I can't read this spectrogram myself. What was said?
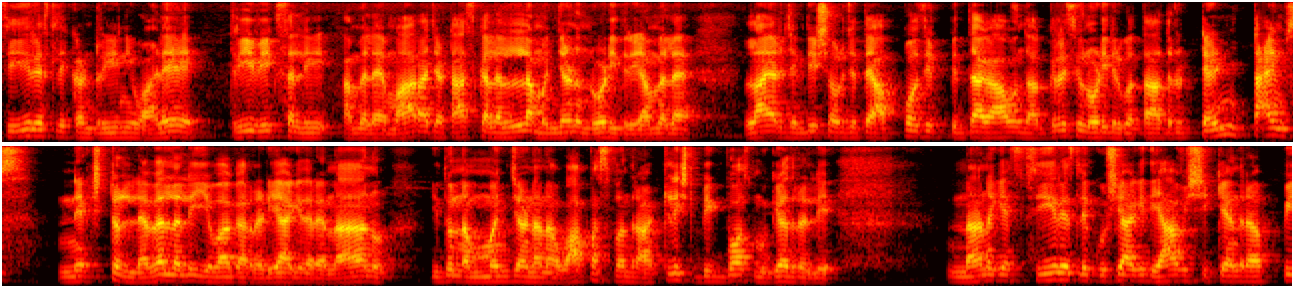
ಸೀರಿಯಸ್ಲಿ ಕಣ್ರಿ, ನೀವು ಹಳೆ ತ್ರೀ ವೀಕ್ಸಲ್ಲಿ ಆಮೇಲೆ ಮಹಾರಾಜ ಟಾಸ್ಕಲ್ಲೆಲ್ಲ ಮಂಜಣ್ಣ ನೋಡಿದ್ರಿ. ಆಮೇಲೆ ಲಾಯರ್ ಜಗದೀಶ್ ಅವ್ರ ಜೊತೆ ಅಪೋಸಿಟ್ ಬಿದ್ದಾಗ ಆ ಒಂದು ಅಗ್ರೆಸಿವ್ ನೋಡಿದ್ರಿ ಗೊತ್ತಾ? ಅದ್ರ ಟೆನ್ ಟೈಮ್ಸ್ ನೆಕ್ಸ್ಟ್ ಲೆವೆಲಲ್ಲಿ ಇವಾಗ ರೆಡಿ ಆಗಿದ್ದಾರೆ. ನಾನು ಇದು ನಮ್ಮ ಮಂಜಣ್ಣನ ವಾಪಸ್ ಬಂದ್ರೆ ಅಟ್ಲೀಸ್ಟ್ ಬಿಗ್ ಬಾಸ್ ಮುಗಿಯೋದ್ರಲ್ಲಿ ನನಗೆ ಸೀರಿಯಸ್ಲಿ ಖುಷಿ ಆಗಿದ್ದು ಯಾವ ವಿಷಯಕ್ಕೆ ಅಂದರೆ ಅಪ್ಪಿ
